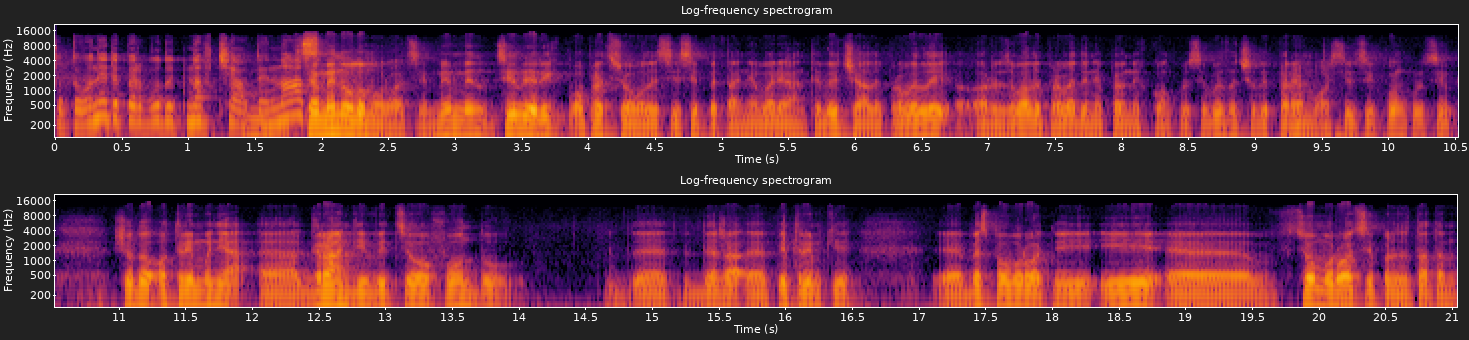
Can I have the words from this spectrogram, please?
Тобто вони тепер будуть навчати нас. Це в минулому році. Ми, ми цілий рік опрацьовували ці всі питання, варіанти, вивчали, провели, організували проведення певних конкурсів, визначили переможців цих конкурсів щодо отримання е, грантів від цього фонду підтримки е, безповоротньої. І е, в цьому році, по результатам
